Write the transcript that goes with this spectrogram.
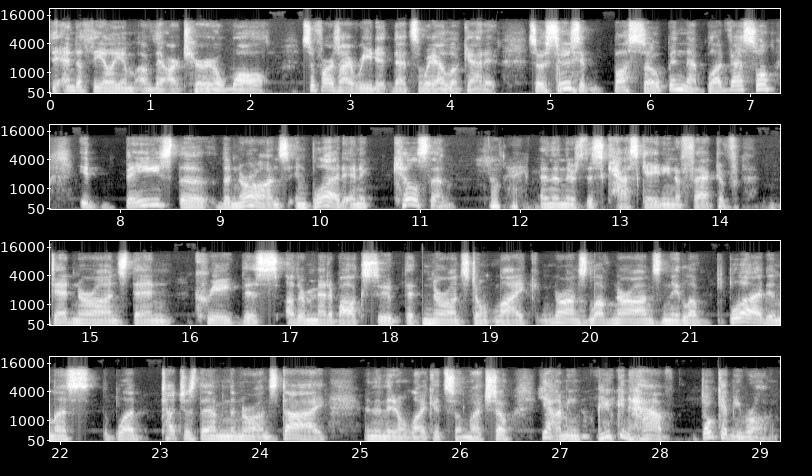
the endothelium of the arterial wall. So far as I read it, that's the way I look at it. So as soon as it busts open that blood vessel, it bathes the, the neurons in blood and it kills them. Okay. And then there's this cascading effect of dead neurons then create this other metabolic soup that neurons don't like. Neurons love neurons and they love blood unless the blood touches them and the neurons die and then they don't like it so much. So, yeah, I mean, okay. you can have, don't get me wrong,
